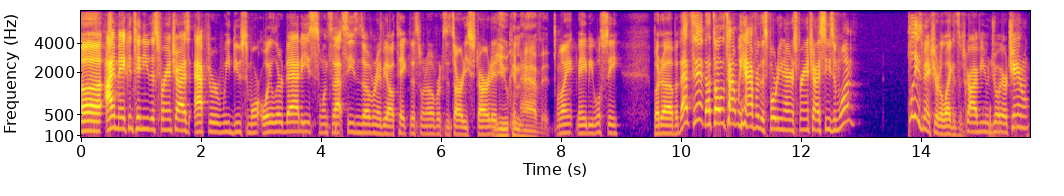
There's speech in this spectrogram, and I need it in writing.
Uh, I may continue this franchise after we do some more Oiler Daddies. Once that season's over, maybe I'll take this one over because it's already started. You can have it. Might, maybe we'll see. But uh, but that's it. That's all the time we have for this 49ers franchise season one. Please make sure to like and subscribe if you enjoy our channel.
